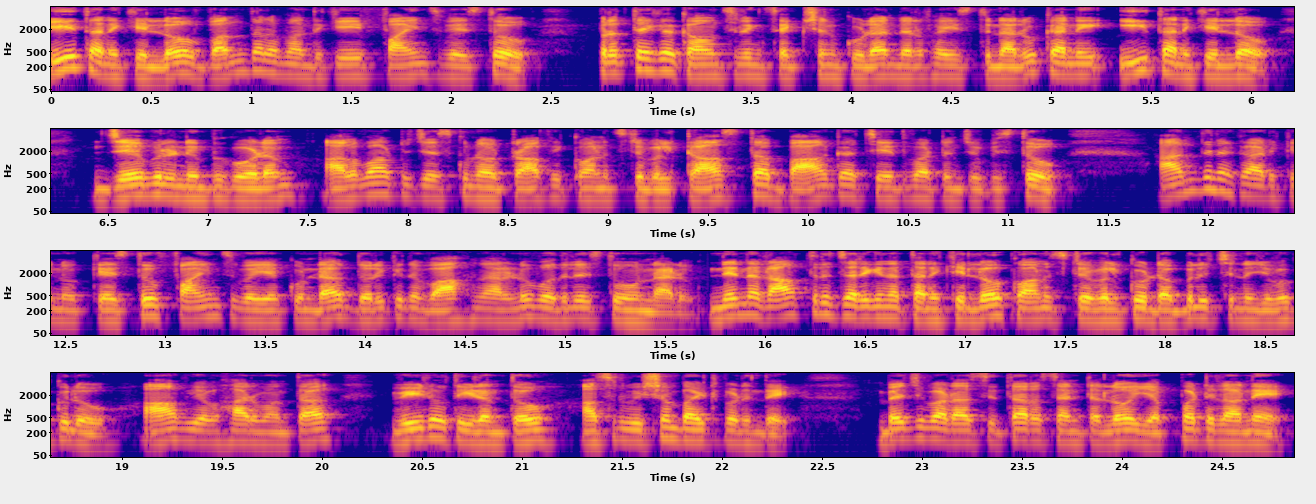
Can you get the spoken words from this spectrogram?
ఈ తనిఖీల్లో వందల మందికి ఫైన్స్ వేస్తూ ప్రత్యేక కౌన్సిలింగ్ సెక్షన్ కూడా నిర్వహిస్తున్నారు. కానీ ఈ తనిఖీల్లో జేబులు నింపుకోవడం అలవాటు చేసుకున్న ట్రాఫిక్ కానిస్టేబుల్ కాస్త బాగా చేతివాటం చూపిస్తూ అందిన కాడికి నొక్కేస్తూ ఫైన్స్ వేయకుండా దొరికిన వాహనాలను వదిలేస్తూ ఉన్నాడు. నిన్న రాత్రి జరిగిన తనిఖీల్లో కానిస్టేబుల్కు డబ్బులిచ్చిన యువకులు ఆ వ్యవహారం అంతా వీడియో తీయడంతో అసలు విషయం బయటపడింది. బెజవాడ సితార సెంటర్లో ఎప్పటిలానే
